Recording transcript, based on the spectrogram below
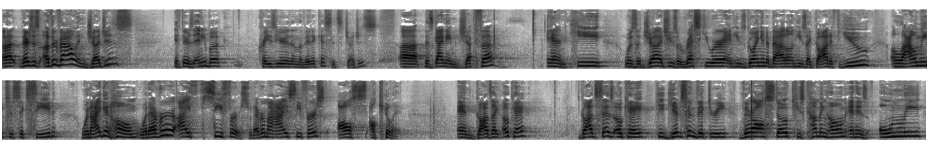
Uh, there's this other vow in Judges. If there's any book crazier than Leviticus, it's Judges. Uh, this guy named Jephthah, and he was a judge, he was a rescuer, and he was going into battle, and he's like, God, if you allow me to succeed, when I get home, whatever I see first, whatever my eyes see first, I'll, I'll kill it. And God's like, okay. God says, okay. He gives him victory. They're all stoked. He's coming home, and his only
